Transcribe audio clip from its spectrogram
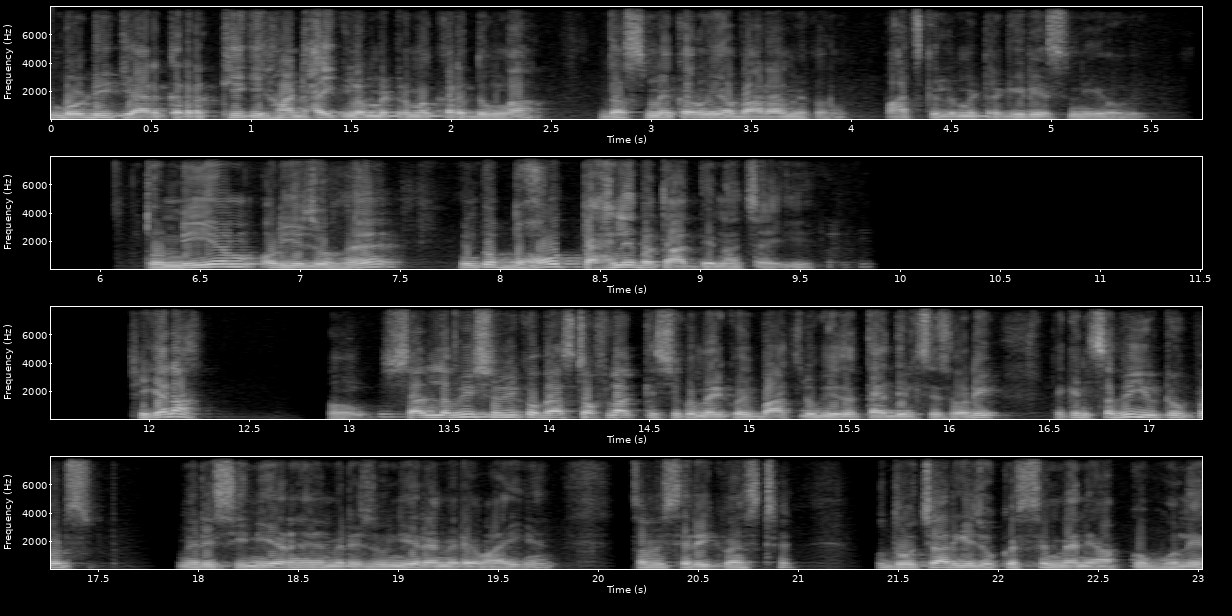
बॉडी तैयार कर रखी कि हाँ ढाई किलोमीटर में कर दूँगा। दस में करूँ या बारह में करूँ। पाँच किलोमीटर की रेस नहीं होगी। तो नियम और ये जो है, इनको बहुत पहले बता देना चाहिए। ठीक है ना? तो सर लवी सभी को बेस्ट ऑफ़ लक किसी को मेरी कोई बात लगी तो तय दिल से सॉरी लेकिन सभी यूट्यूबर्स मेरे सीनियर हैं, मेरे जूनियर हैं, मेरे भाई हैं, सभी से रिक्वेस्ट है। तो दो चार ये जो क्वेश्चन मैंने आपको बोले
